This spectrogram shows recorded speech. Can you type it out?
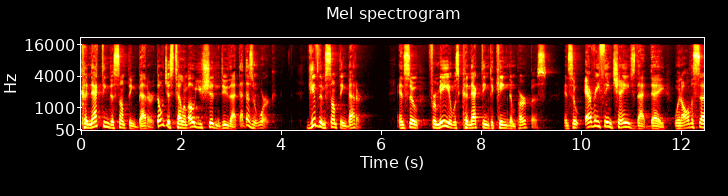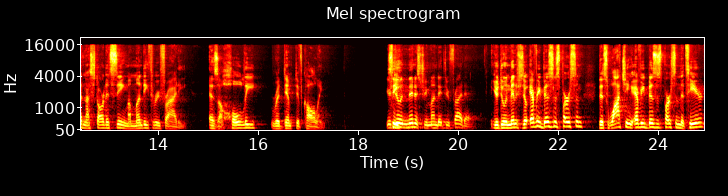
connecting to something better. Don't just tell them, oh, you shouldn't do that. That doesn't work. Give them something better. And so for me, it was connecting to kingdom purpose. And so everything changed that day when all of a sudden I started seeing my Monday through Friday as a holy, redemptive calling. You're See, doing ministry Monday through Friday. You're doing ministry. So every business person that's watching, every business person that's here,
